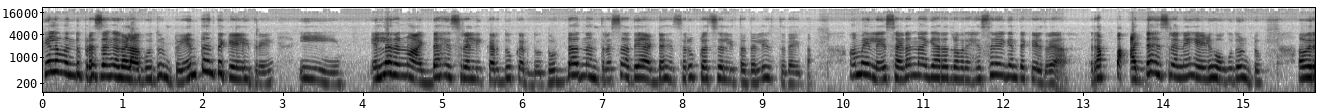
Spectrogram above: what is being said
ಕೆಲವೊಂದು ಪ್ರಸಂಗಗಳಾಗೋದುಂಟು ಎಂತ ಅಂತ ಕೇಳಿದರೆ, ಈ ಎಲ್ಲರನ್ನು ಅಡ್ಡ ಹೆಸರಲ್ಲಿ ಕರೆದು ಕರೆದು ದೊಡ್ಡಾದ ನಂತರ ಸಹ ಅದೇ ಅಡ್ಡ ಹೆಸರು ಪ್ರಚಲಿತದಲ್ಲಿ ಇರ್ತದೆ ಆಯ್ತಾ? ಆಮೇಲೆ ಸಡನ್ ಆಗಿ ಯಾರಾದರೂ ಅವರ ಹೆಸರು ಹೇಗೆ ಅಂತ ಕೇಳಿದ್ರೆ, ರಪ್ಪ ಅಡ್ಡ ಹೆಸರನ್ನೇ ಹೇಳಿ ಹೋಗುದುಂಟು. ಅವರ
